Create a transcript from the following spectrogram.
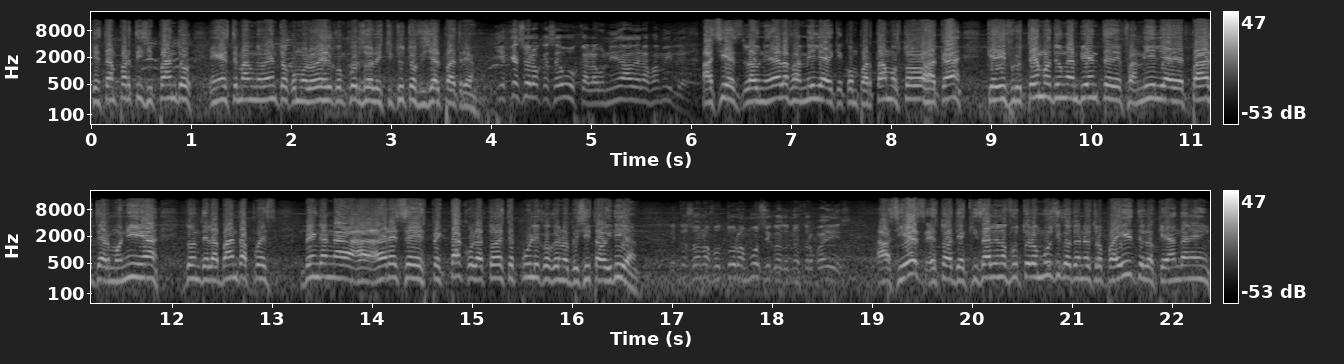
que están participando en este magno evento como lo es el concurso del Instituto Oficial Patria. Y es que eso es lo que se busca, la unidad de la familia. Así es, la unidad de la familia, de que compartamos todos acá, que disfrutemos de un ambiente de familia, de paz, de armonía, donde las bandas pues vengan a, a dar ese espectáculo a todo este público que nos visita hoy día. Estos son los futuros músicos de nuestro país. Así es, esto, de aquí salen los futuros músicos de nuestro país, de los que andan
